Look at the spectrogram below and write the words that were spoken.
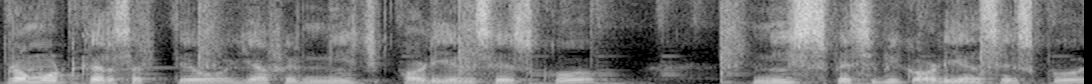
प्रमोट कर सकते हो या फिर नीच ऑडियंसेस को नीच स्पेसिफिक ऑडियंसेस को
